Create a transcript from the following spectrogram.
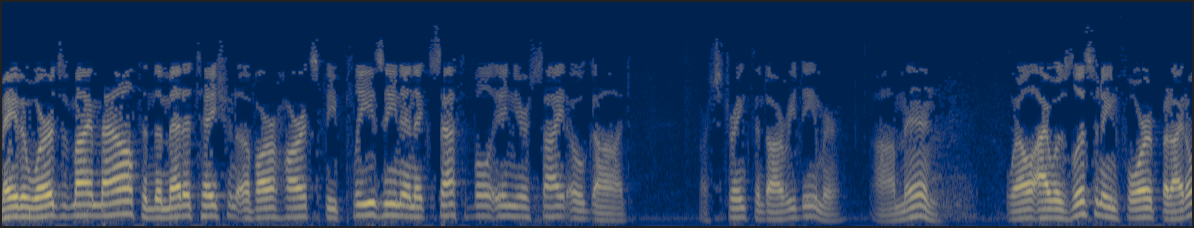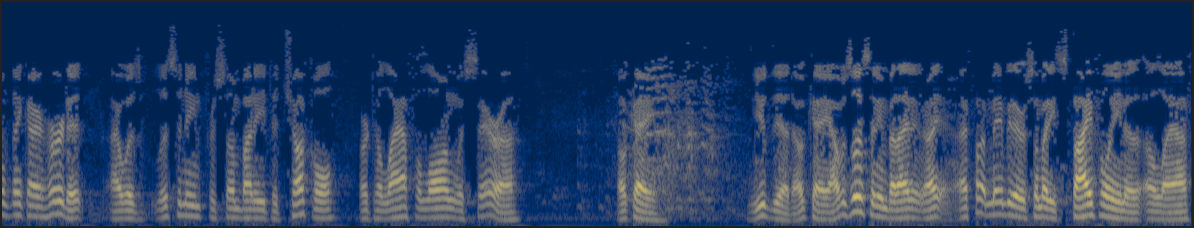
May the words of my mouth and the meditation of our hearts be pleasing and acceptable in your sight, O God, our strength and our Redeemer. Amen. Well, I was listening for it, but I don't think I heard it. I was listening for somebody to chuckle or to laugh along with Sarah. Okay. You did. Okay. I was listening, but I didn't. I, I thought maybe there was somebody stifling a, a laugh.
